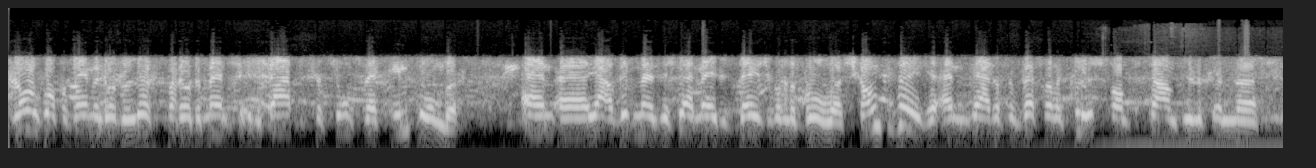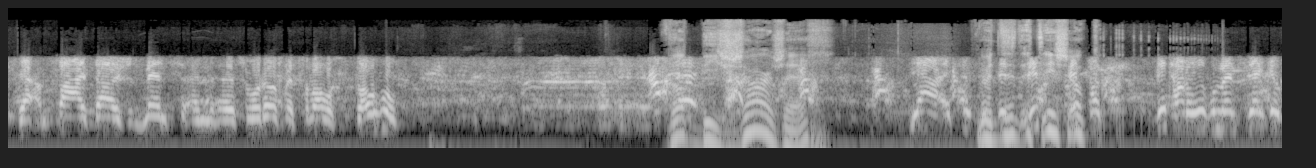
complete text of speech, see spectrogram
vlogen op een gegeven moment door de lucht, waardoor de mensen inderdaad de stationsweg in konden. En ja, op dit moment is de ME dus bezig om de boel schoon te vegen. En ja, dat is best wel een klus, want er staan natuurlijk een, ja, een paar duizend mensen en ze worden ook met van alles gekogeld. Wat bizar zeg. Ja, het, dit, het is ook... dit, hadden heel veel mensen denk ik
